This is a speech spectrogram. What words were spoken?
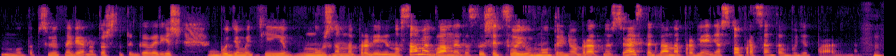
ну, абсолютно верно, то, что ты говоришь, будем идти в нужном направлении. Но самое главное, это слышать свою внутреннюю обратную связь, тогда направление 100% будет правильным.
